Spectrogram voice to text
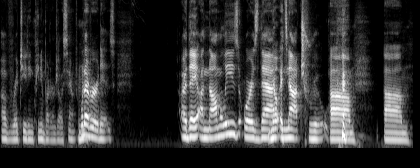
of Rich eating peanut butter and jelly sandwich, mm-hmm. whatever it is. are they anomalies or is that No, it's- not true? Um, um,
